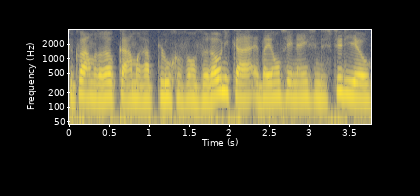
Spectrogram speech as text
Toen kwamen er ook cameraploegen van Veronica bij ons ineens in de studio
